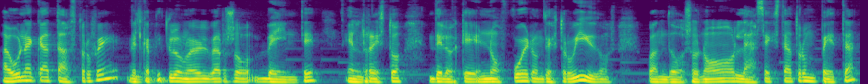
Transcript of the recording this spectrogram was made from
a una catástrofe del capítulo 9, el verso 20, el resto de los que no fueron destruidos. Cuando sonó la sexta trompeta,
